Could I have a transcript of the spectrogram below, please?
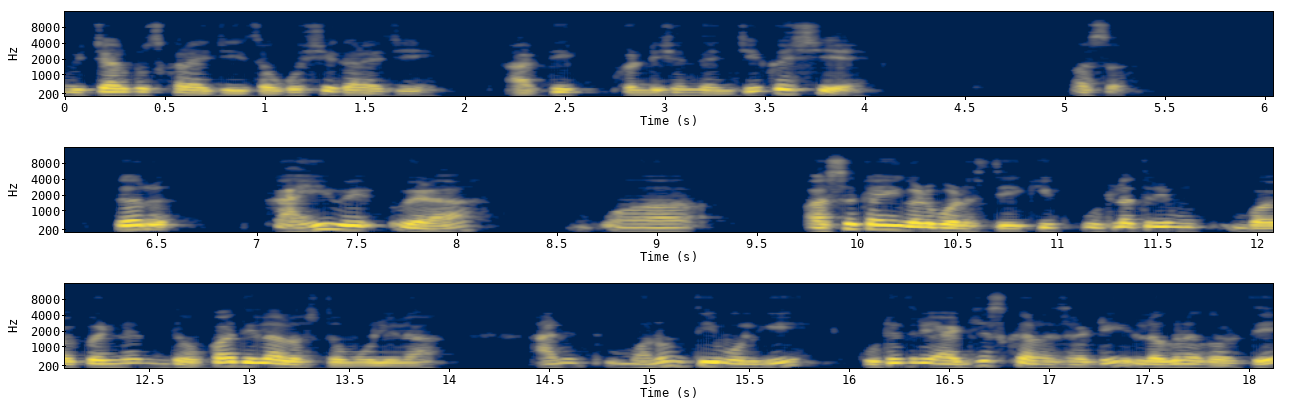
विचारपूस करायची चौकशी करायची आर्थिक कंडिशन त्यांची कशी आहे असं. तर काही वे वेळा असं काही गडबड असते की कुठला तरी बॉयफ्रेंडने धोका दिलेला असतो मुलीला आणि म्हणून ती मुलगी कुठेतरी ॲडजस्ट करण्यासाठी लग्न करते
